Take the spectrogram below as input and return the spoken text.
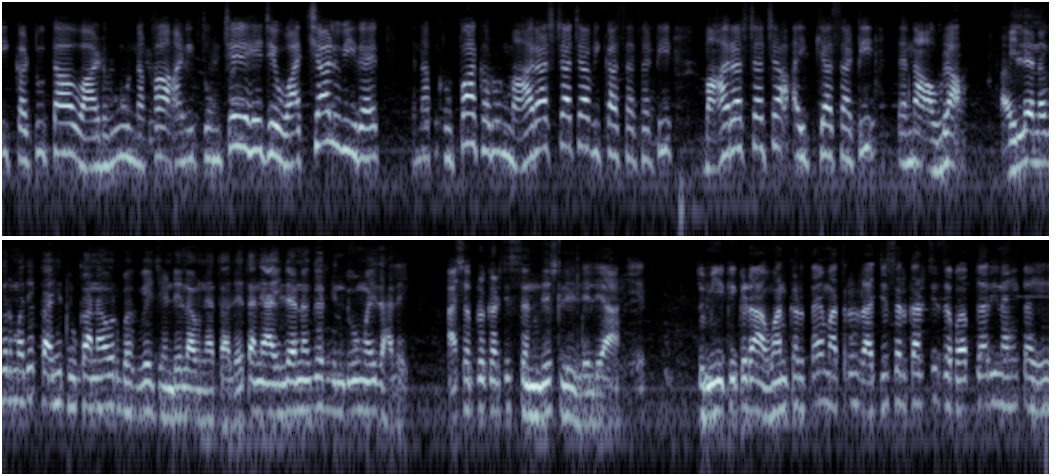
की कटुता वाढवू नका आणि तुमचे हे जे वाचाळ वीर आहेत त्यांना कृपा करून महाराष्ट्राच्या विकासासाठी महाराष्ट्राच्या ऐक्यासाठी त्यांना आवरा. अहिल्यानगरमध्ये काही दुकानावर भगवे झेंडे लावण्यात आलेत आणि अहिल्यानगर हिंदूमय झाले अशा प्रकारचे संदेश लिहिलेले आहेत. तुम्ही एकीकडे आव्हान करताय मात्र राज्य सरकारची जबाबदारी नाही का हे?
